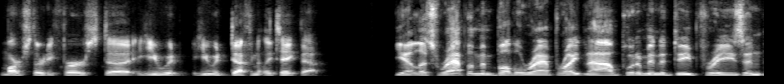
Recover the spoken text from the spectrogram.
March 31st, uh, he would he would definitely take that. Yeah, let's wrap them in bubble wrap right now. Put them in the deep freeze, and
